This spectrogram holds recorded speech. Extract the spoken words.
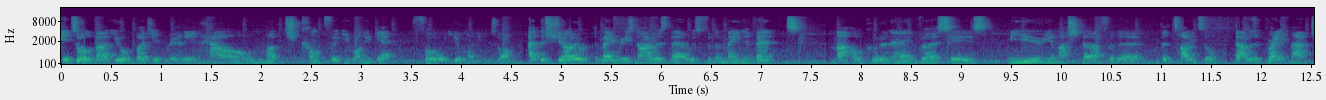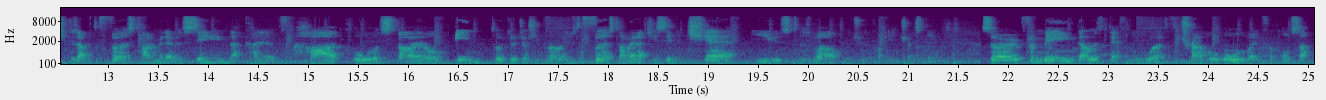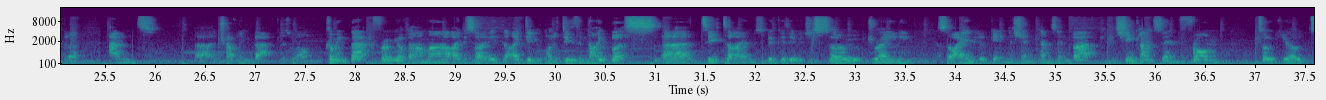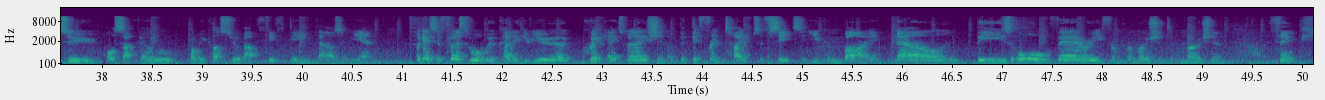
it's all about your budget really and how much comfort you want to get for your money as well. At the show, the main reason I was there was for the main event. Maho Kurone versus Miyu Yamashita for the, the title. That was a great match because that was the first time I'd ever seen that kind of hardcore style in Tokyo Joshi Pro. It was the first time I'd actually seen a chair used as well, which was quite interesting. So for me, that was definitely worth the travel all the way from Osaka and uh, traveling back as well. Coming back from Yokohama, I decided that I didn't want to do the night bus uh, two times because it was just so draining. So I ended up getting the Shinkansen back. The Shinkansen from Tokyo to Osaka will probably cost you about 15,000 yen. Okay, so first of all, we'll kind of give you a quick explanation of the different types of seats that you can buy. Now, these all vary from promotion to promotion. I think,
